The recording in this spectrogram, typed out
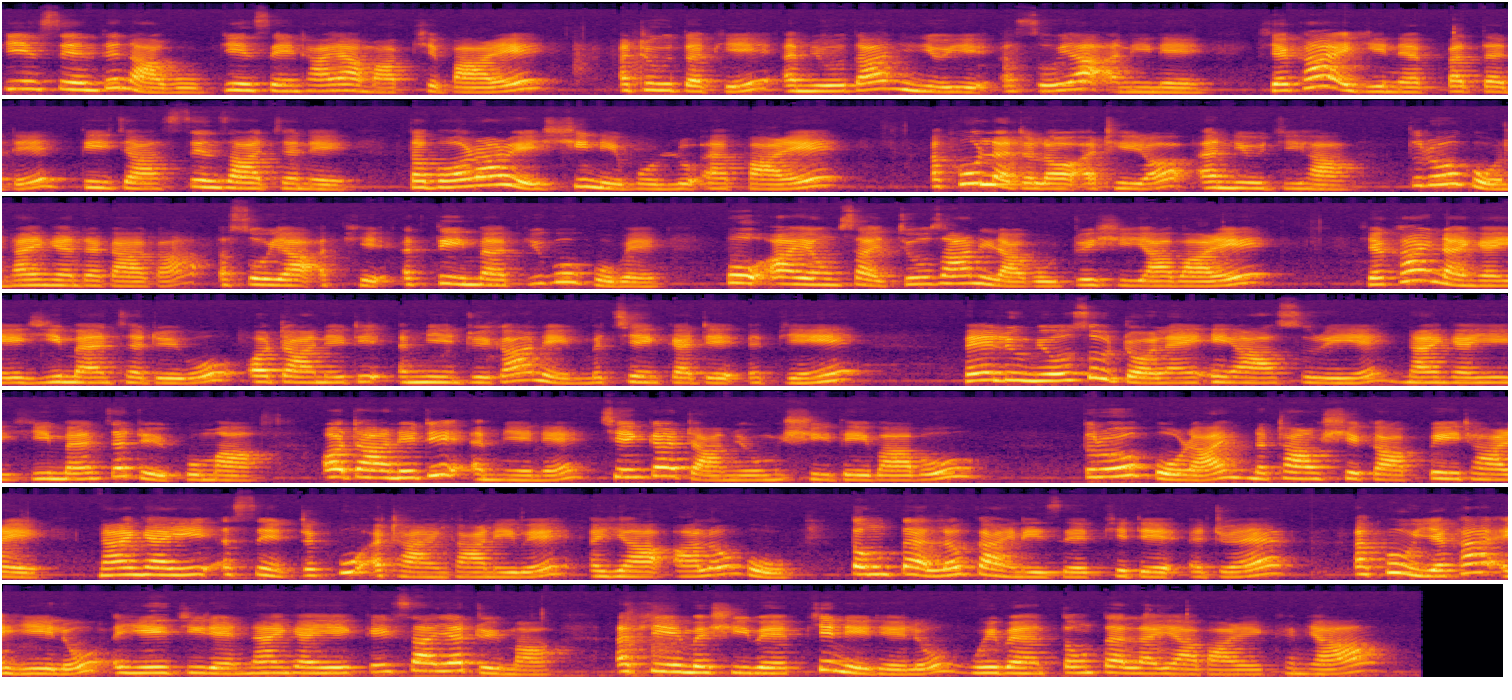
ပြင်ဆင်တင်တာကိုပြင်ဆင်ထားရမှာဖြစ်ပါတယ်။အထူးသဖြင့်အမျိုးသားညီညွတ်ရေးအစိုးရအနေနဲ့ရခိုင်အရေးနဲ့ပတ်သက်တဲ့တီချာစဉ်းစားချက်နဲ့သဘောထားတွေရှိနေဖို့လိုအပ်ပါတယ်။အခုလက်တလောအထီတော့ NUG ဟာသူတို့ကိုနိုင်ငံတကာကအစိုးရအဖြစ်အတိအမှတ်ပြုဖို့ကိုပဲပိုအာယုံဆိုင်စ조사နေတာကိုတွေ့ရှိရပါတယ်။ ရခိုင်နိုင်ငံရဲ့ရည်မှန်းချက်တွေကို alternative အမြင်တွေကနေမချင်ကပ်တဲ့အပြင်ဘယ်လူမျိုးစုတော်လိုင်းအင်အားစုတွေရဲ့နိုင်ငံရေးရည်မှန်းချက်တွေကိုမှ alternative အမြင်နဲ့ချင်းကပ်တာမျိုးမရှိသေးပါဘူး။သူတို့ကိုယ်တိုင်2008ကပေးထားတဲ့နိုင်ငံရေးအဆင့်တစ်ခုအထိုင်ကနေပဲအရာအလုံးကိုတုံးသက်လောက်ကင်နေစေဖြစ်တဲ့အတွက်အခုရခိုင်အရေးလိုအရေးကြီးတဲ့နိုင်ငံရေးကိစ္စရပ်တွေမှာ အပြေမရှိပဲဖြစ်နေတယ်လို့ဝေဖန်သုံးသပ်လိုက်ရပါတယ်ခင်ဗျာ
